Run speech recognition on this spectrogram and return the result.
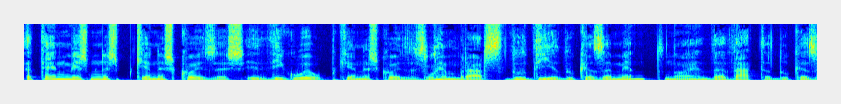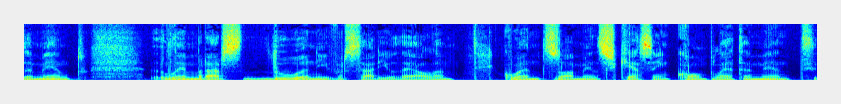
até mesmo nas pequenas coisas, digo eu, pequenas coisas, lembrar-se do dia do casamento, não é? Da data do casamento, lembrar-se do aniversário dela. Quantos homens esquecem completamente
